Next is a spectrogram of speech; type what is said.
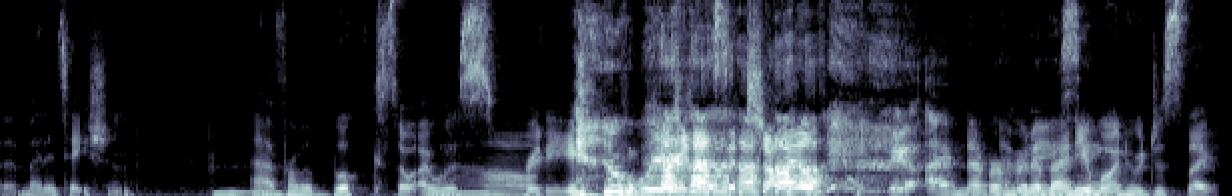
uh, meditation uh, from a book. So I was Mm. Pretty weird as a child. I've never heard of anyone who just like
